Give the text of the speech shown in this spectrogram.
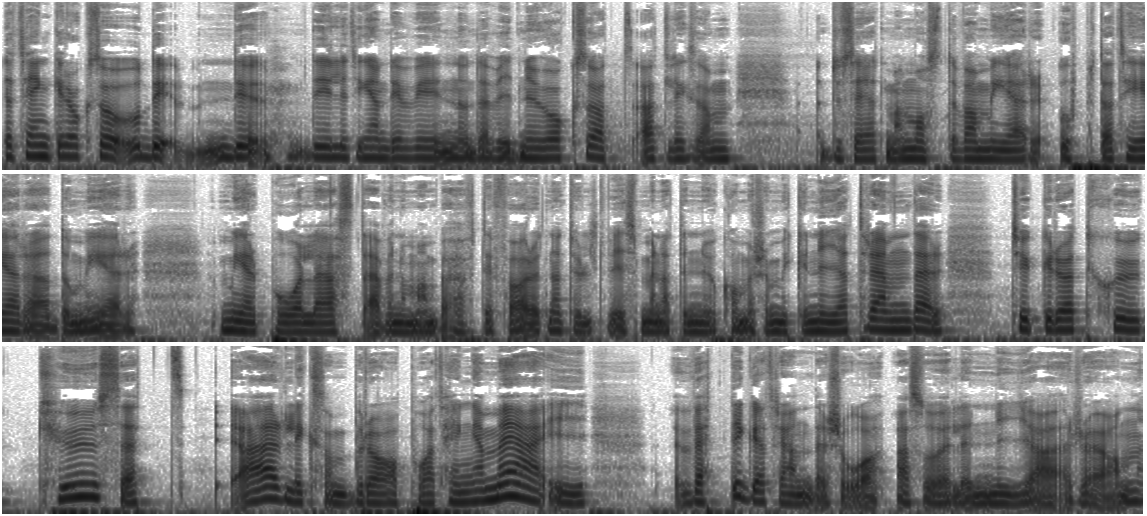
jag tänker också, och det, det, det, är lite grann det vi nuddar vid nu också, att, att liksom, du säger att man måste vara mer uppdaterad och mer, mer påläst, även om man behövt det förut naturligtvis, men att det nu kommer så mycket nya trender. Tycker du att sjukhuset är liksom bra på att hänga med i vettiga trender så, alltså eller nya rön?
